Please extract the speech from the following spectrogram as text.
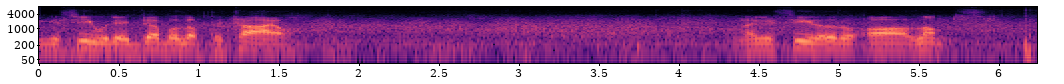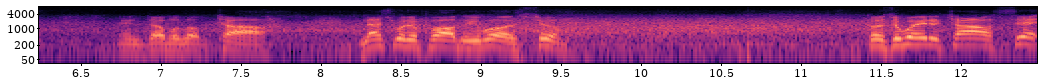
You can see where they doubled up the tile. And I can see the little uh, lumps and doubled up tile. And that's what it probably was too. Because the way the tile sit,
